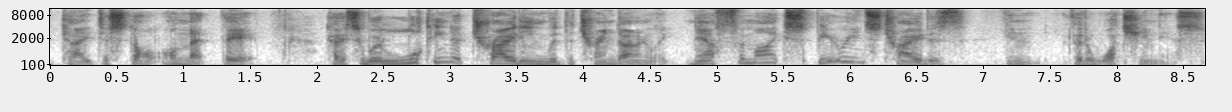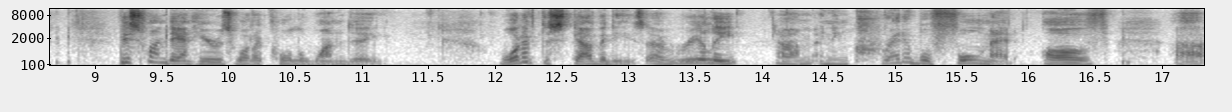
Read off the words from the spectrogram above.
Okay just on that there. Okay so we're looking at trading with the trend only. Now for my experienced traders in that are watching this this one down here is what I call a 1d what I've discovered is a really um, an incredible format of uh,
